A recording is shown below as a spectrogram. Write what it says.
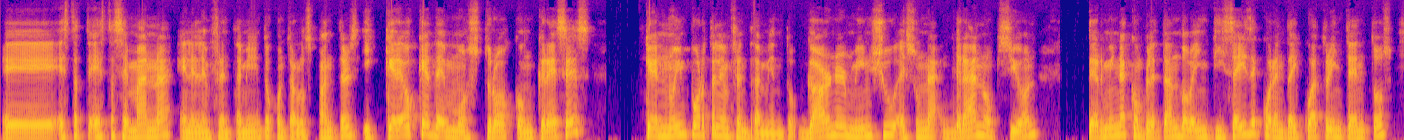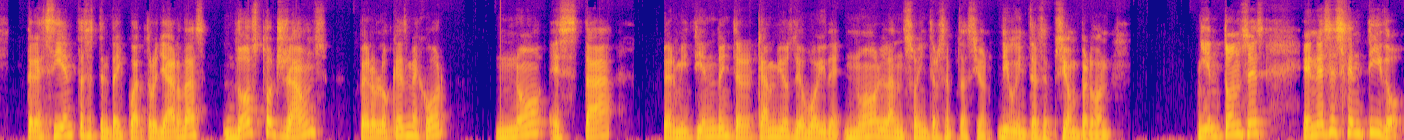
eh, esta, esta semana en el enfrentamiento contra los Panthers y creo que demostró con creces que no importa el enfrentamiento. Garner Minshew es una gran opción. Termina completando 26 de 44 intentos, 374 yardas, dos touchdowns, pero lo que es mejor, no está permitiendo intercambios de ovoide, no lanzó interceptación, digo intercepción, perdón. Y entonces, en ese sentido,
